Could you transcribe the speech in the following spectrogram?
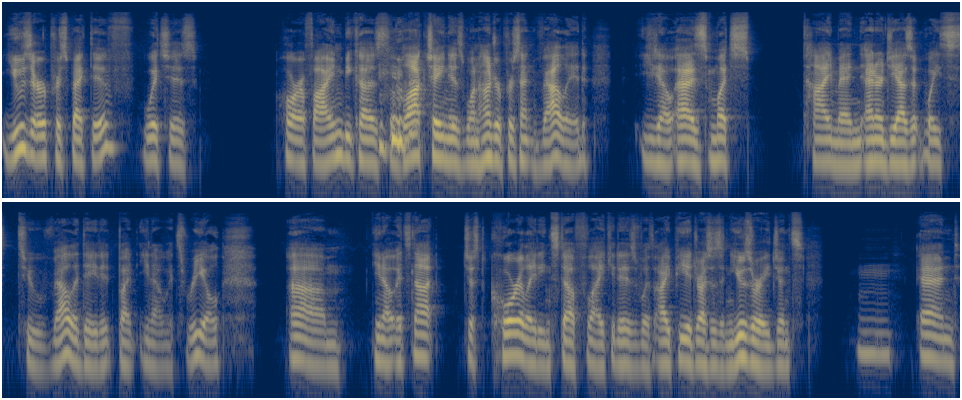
user perspective, which is horrifying because the blockchain is 100% valid, you know, as much time and energy as it wastes to validate it, but, you know, it's real. Um, you know, it's not just correlating stuff like it is with IP addresses and user agents. Mm. And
